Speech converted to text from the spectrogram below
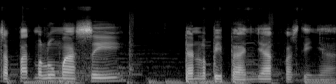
cepat melumasi dan lebih banyak pastinya.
